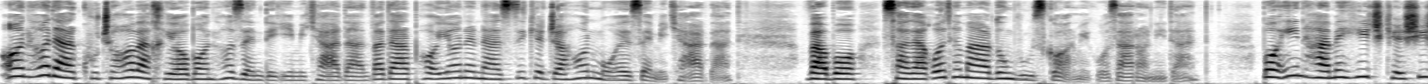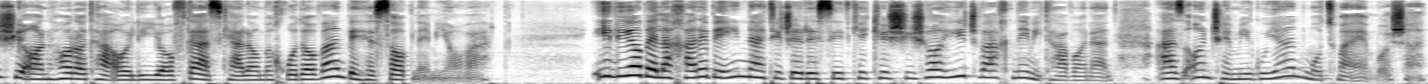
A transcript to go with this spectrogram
آنها در کوچه ها و خیابان ها زندگی می کردند و در پایان نزدیک جهان موعظه می کردند و با صدقات مردم روزگار می گذرانیدند. با این همه هیچ کشیشی آنها را تعالی یافته از کلام خداوند به حساب نمی آورد. ایلیا بالاخره به این نتیجه رسید که کشیش ها هیچ وقت نمی توانند از آنچه می گویند مطمئن باشند.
